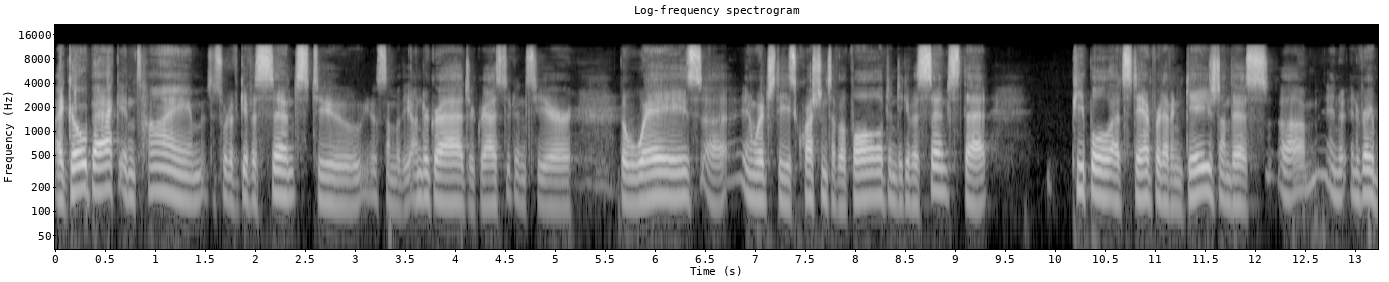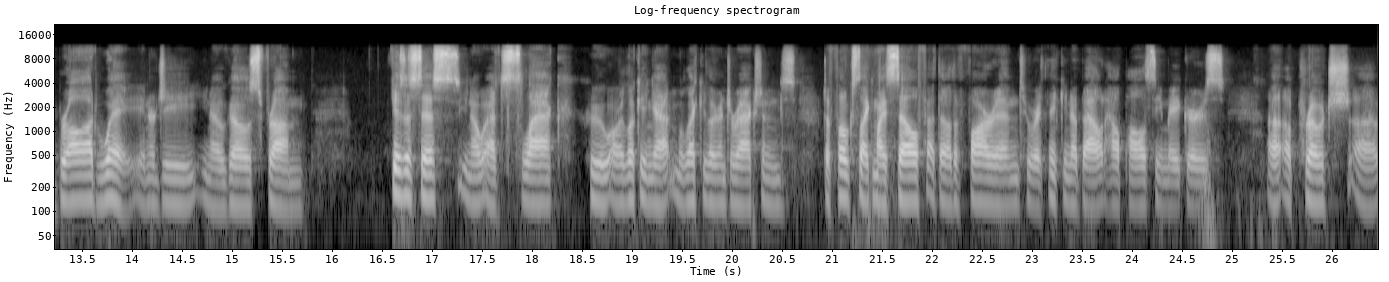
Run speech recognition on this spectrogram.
I go back in time to sort of give a sense to you know, some of the undergrads or grad students here, the ways uh, in which these questions have evolved and to give a sense that people at Stanford have engaged on this um, in, in, a very broad way. Energy, you know, goes from physicists, you know, at SLAC who are looking at molecular interactions to folks like myself at the other far end who are thinking about how policymakers approach, uh,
